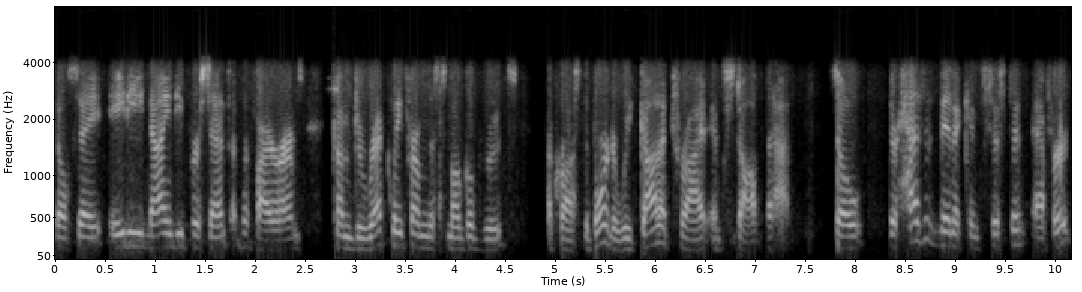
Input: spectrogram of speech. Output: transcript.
they'll say 80, 90% of the firearms come directly from the smuggled routes across the border. We've got to try and stop that. So there hasn't been a consistent effort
